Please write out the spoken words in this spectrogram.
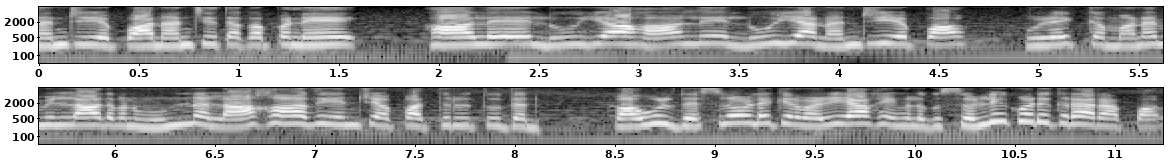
நன்றியப்பா நன்றி தகப்பனே. ஹாலே லூயா ஹாலே லூயா நன்றியப்பா. உழைக்க மனமில்லாதவன் உண்ணலாகாது என்று அப்பா திருத்துதன் பவுல் தெஸ்லோலைக்கிற வழியாக எங்களுக்கு சொல்லிக் கொடுக்கிறார் அப்பா.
